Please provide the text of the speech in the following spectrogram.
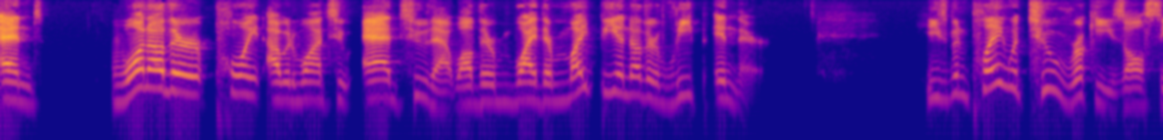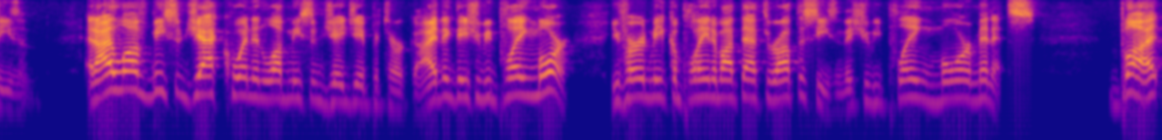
And one other point I would want to add to that, while there why there might be another leap in there, he's been playing with two rookies all season. And I love me some Jack Quinn and love me some JJ Peterka. I think they should be playing more. You've heard me complain about that throughout the season. They should be playing more minutes. But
